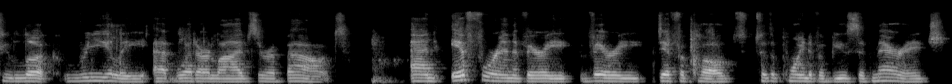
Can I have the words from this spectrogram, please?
to look really at what our lives are about And if we're in a very, very difficult to the point of abusive marriage,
